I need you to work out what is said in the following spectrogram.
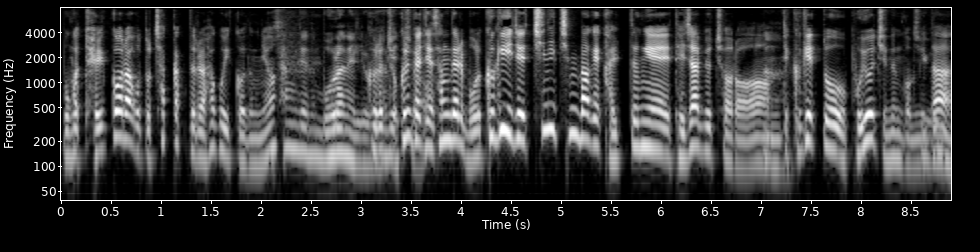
뭔가 될 거라고 또 착각들을 하고 있거든요. 상대는 몰아내려고 그렇죠. 하겠죠. 그러니까 이제 상대를 몰아 그게 이제 친이 친박의 갈등의 대자뷰처럼 아. 이제 그게 또 보여지는 겁니다.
